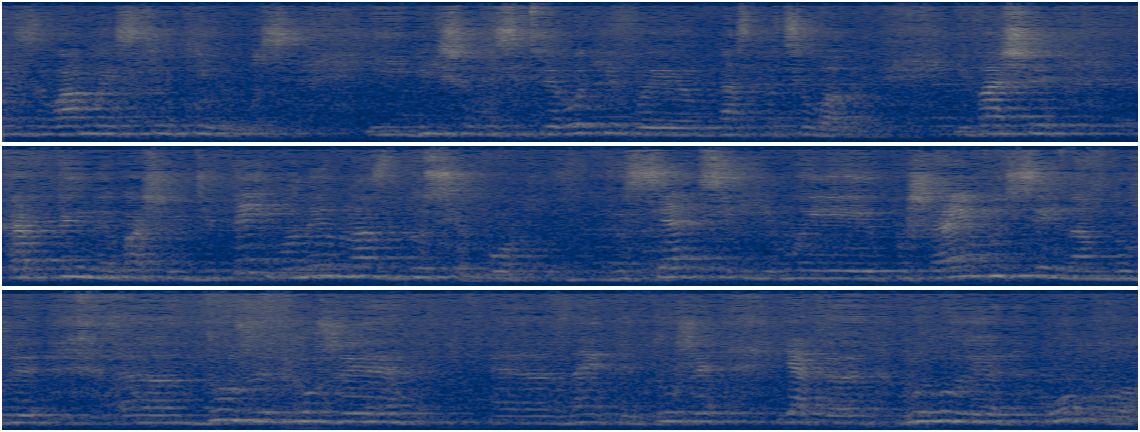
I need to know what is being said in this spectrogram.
ми з вами спілкуємось. І більше 10 років ви в нас працювали. І ваші картини ваших дітей, вони в нас до сих пор висять, і ми пишаємося, і нам дуже, е, дуже, дуже, е, знаєте, дуже як е, милує око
